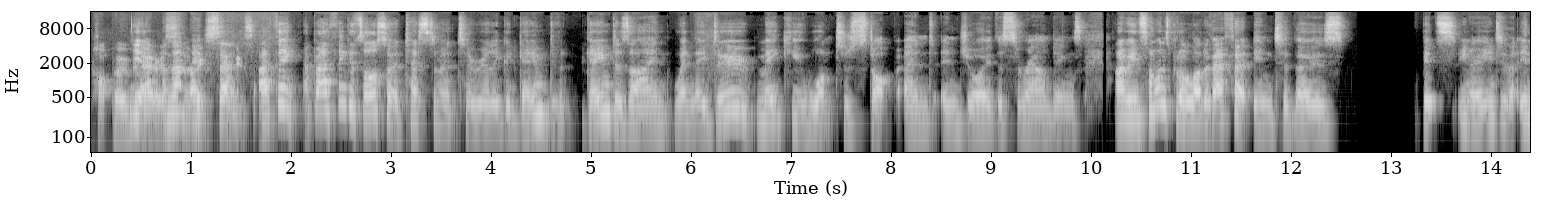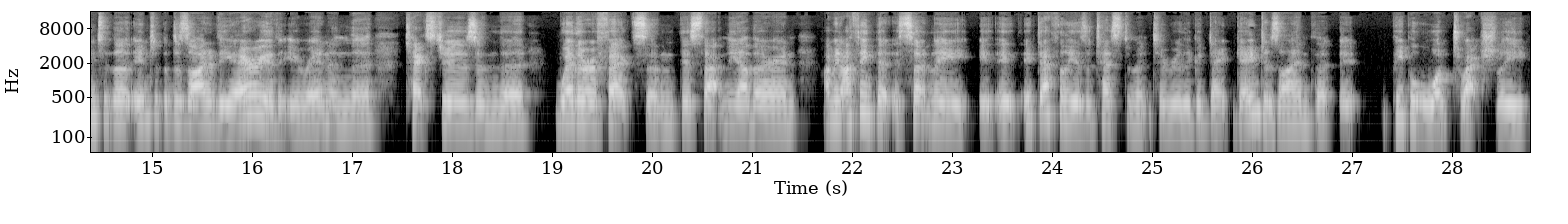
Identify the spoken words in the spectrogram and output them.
pop over there. yeah, and that makes sense. I think, but I think it's also a testament to really good game de- game design when they do make you want to stop and enjoy the surroundings. I mean, someone's put a lot of effort into those bits, you know, into the into the into the design of the area that you're in and the textures and the weather effects and this that and the other and i mean i think that it's certainly it, it, it definitely is a testament to really good game design that it people want to actually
